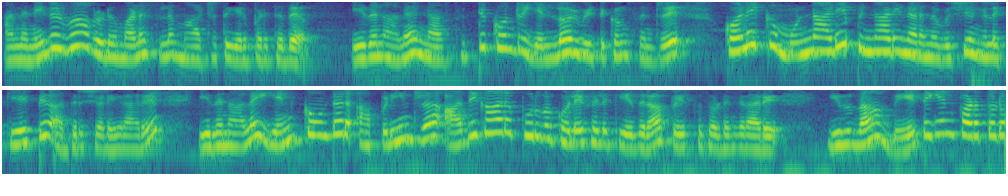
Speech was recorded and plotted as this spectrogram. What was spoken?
அந்த நிகழ்வு அவரோட மனசுல மாற்றத்தை ஏற்படுத்துது. இதனால நான் சுட்டு கொன்ற எல்லோர் வீட்டுக்கும் சென்று கொலைக்கு முன்னாடி பின்னாடி நடந்த விஷயங்களை கேட்டு அதிர்ச்சி அடைகிறாரு இதனால என்கவுண்டர் அப்படின்ற அதிகாரப்பூர்வ கொலைகளுக்கு எதிராக பேச தொடங்குறாரு. இதுதான் வேட்டையன் படத்தோட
